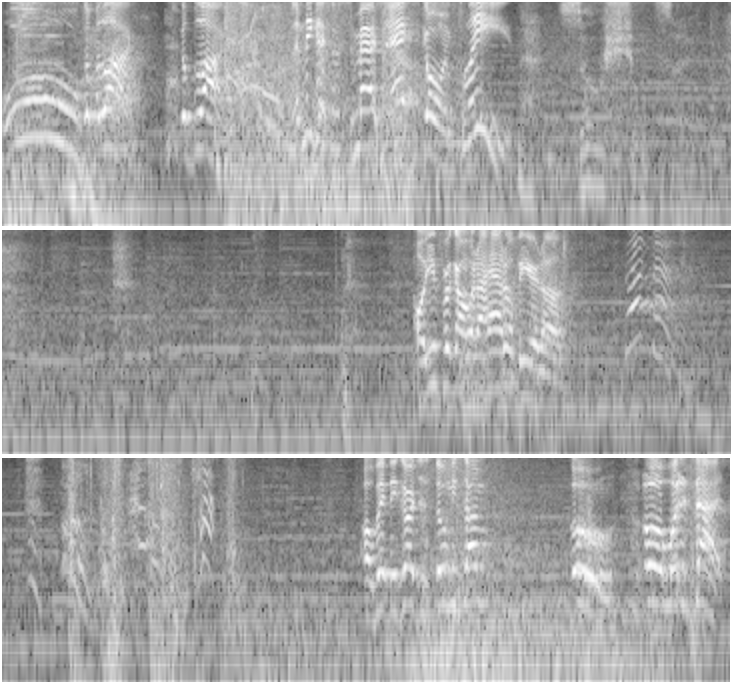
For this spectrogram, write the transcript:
Ooh, good block. Good block. Let me get some Smash X going, please. So short-sighted. Oh, you forgot what I had over here, though. Batman! Oh, baby girl just threw me something? Ooh. Oh, what is that?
